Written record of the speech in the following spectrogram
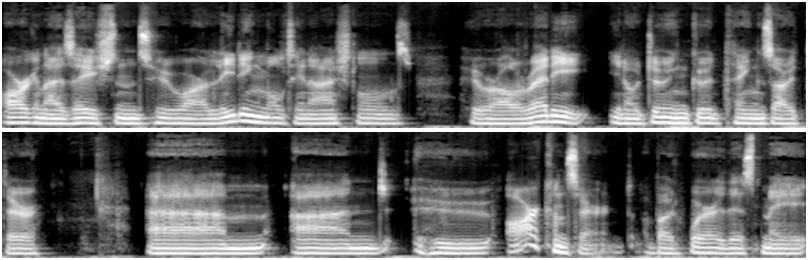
organizations who are leading multinationals who are already you know doing good things out there. um, and who are concerned about where this may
